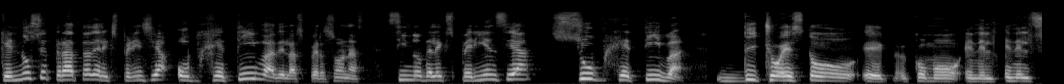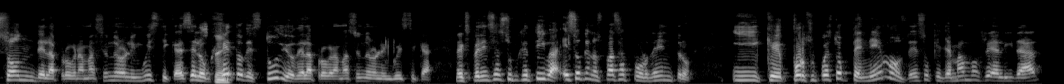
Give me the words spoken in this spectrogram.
que no se trata de la experiencia objetiva de las personas, sino de la experiencia subjetiva. Dicho esto eh, como en el, en el son de la programación neurolingüística, es el objeto de estudio de la programación neurolingüística, la experiencia subjetiva, eso que nos pasa por dentro, y que por supuesto obtenemos de eso que llamamos realidad,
